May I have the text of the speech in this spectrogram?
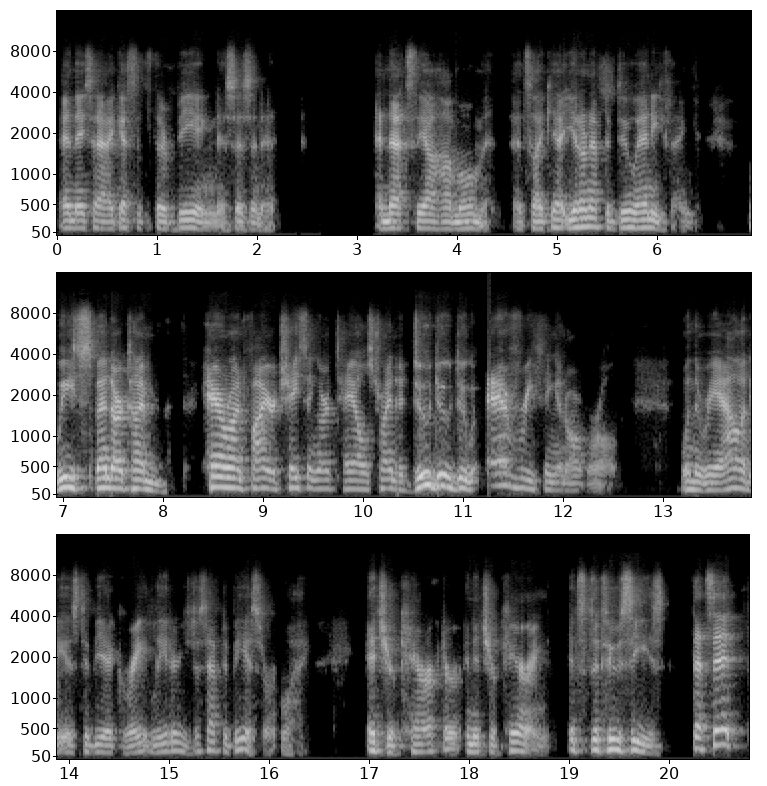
And they say, I guess it's their beingness, isn't it? And that's the aha moment. It's like, yeah, you don't have to do anything. We spend our time hair on fire, chasing our tails, trying to do, do, do everything in our world. When the reality is to be a great leader, you just have to be a certain way. It's your character and it's your caring. It's the two C's. That's it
